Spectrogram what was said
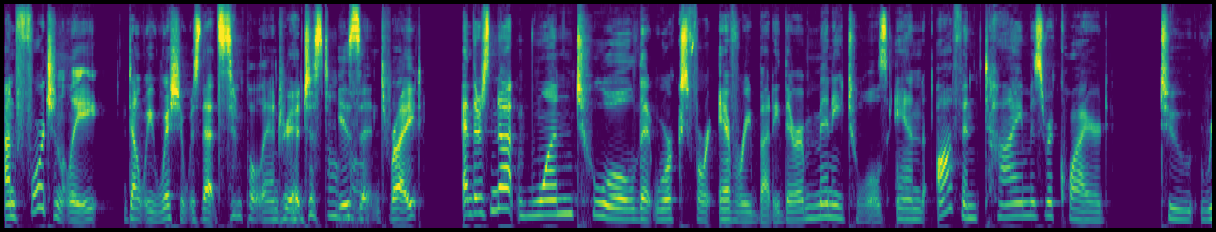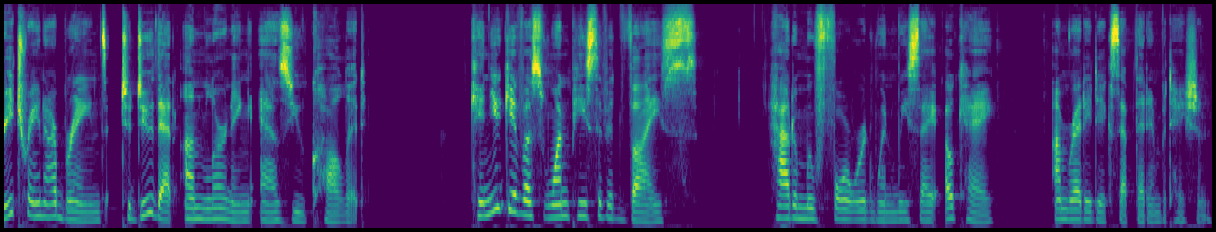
Unfortunately, don't we wish it was that simple, Andrea? It just uh-huh. isn't, right? And there's not one tool that works for everybody. There are many tools, and often time is required to retrain our brains to do that unlearning, as you call it. Can you give us one piece of advice? how to move forward when we say, okay, I'm ready to accept that invitation?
